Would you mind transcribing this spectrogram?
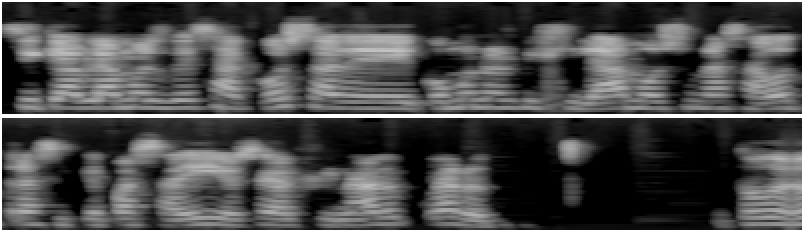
sí que hablamos de esa cosa de cómo nos vigilamos unas a otras y qué pasa ahí. O sea, al final, claro, todo,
